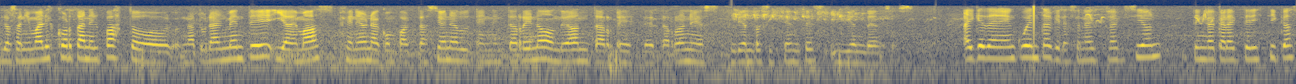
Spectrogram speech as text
los animales cortan el pasto naturalmente y además genera una compactación en, el terreno donde dan este, terrones bien resistentes y bien densos. Hay que tener en cuenta que la zona de extracción tenga características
